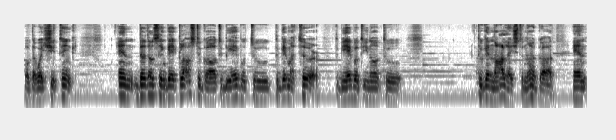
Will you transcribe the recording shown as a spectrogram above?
or the way she think and that doesn't get close to God to be able to to get mature, to be able to you know to to get knowledge, to know God, and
